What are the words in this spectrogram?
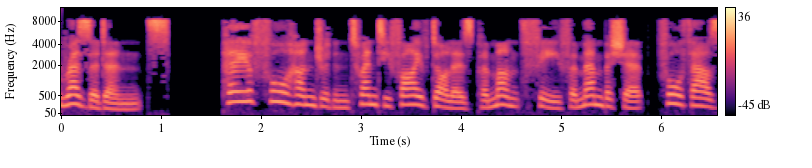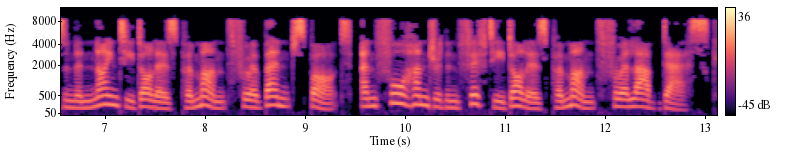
residents, pay a $425 per month fee for membership, $4,090 per month for a bench spot, and $450 per month for a lab desk.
